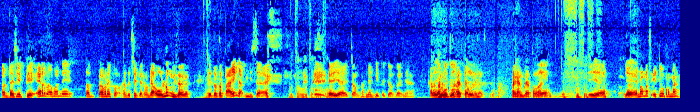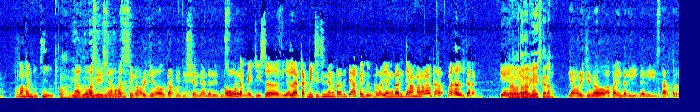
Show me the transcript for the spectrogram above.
Honda CBR apa nih? Apa nih kok Honda CBR? Honda Ulung misalkan. Ya tetap aja nggak bisa. Betul, betul, betul. ya iya, contohnya gitu contohnya. Kalau Kan Yuki waktu itu ada battle nih, pengen battle Iya. lagi. iya. Ya emang Mas Edo pernah pernah main Yuki. Wah, Aku wibu, masih wibu. aku masih simpen original Dark Magician yang dari booster Oh, dari- Dark Magician. Iya lah, Dark Magician yang rarity apa itu? Kalau yang rarity lama-lama udah mahal sekarang. Iya, yang, Berapa tuh yang, harganya sekarang? yang original apa yang dari dari starter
